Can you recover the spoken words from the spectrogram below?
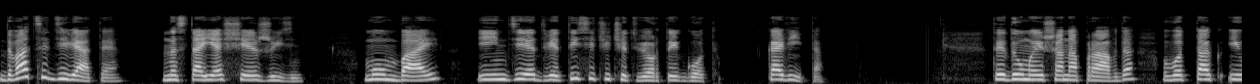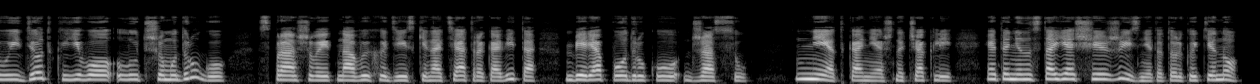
29. Настоящая жизнь. Мумбай, Индия, 2004 год. Кавита. «Ты думаешь, она правда? Вот так и уйдет к его лучшему другу?» спрашивает на выходе из кинотеатра Кавита, беря под руку Джасу. «Нет, конечно, Чакли, это не настоящая жизнь, это только кино.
